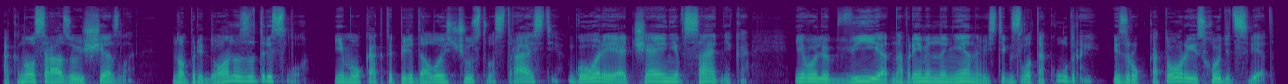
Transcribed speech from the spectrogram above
Окно сразу исчезло. Но Придона затрясло. Ему как-то передалось чувство страсти, горя и отчаяния всадника, его любви и одновременно ненависти к златокудрой, из рук которой исходит свет.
